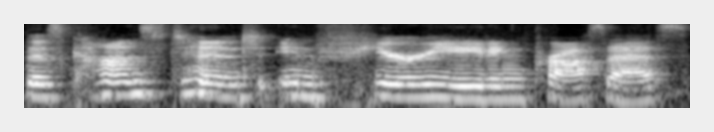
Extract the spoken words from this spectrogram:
this constant infuriating process.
